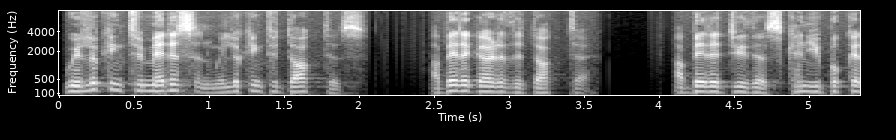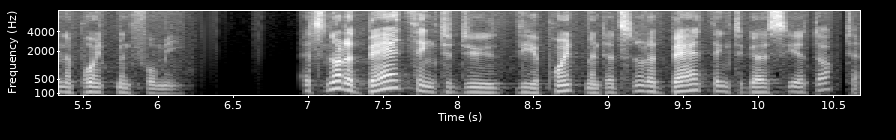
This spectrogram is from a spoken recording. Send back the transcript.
We're looking to medicine, we're looking to doctors. I better go to the doctor. I better do this. Can you book an appointment for me? It's not a bad thing to do the appointment, it's not a bad thing to go see a doctor.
